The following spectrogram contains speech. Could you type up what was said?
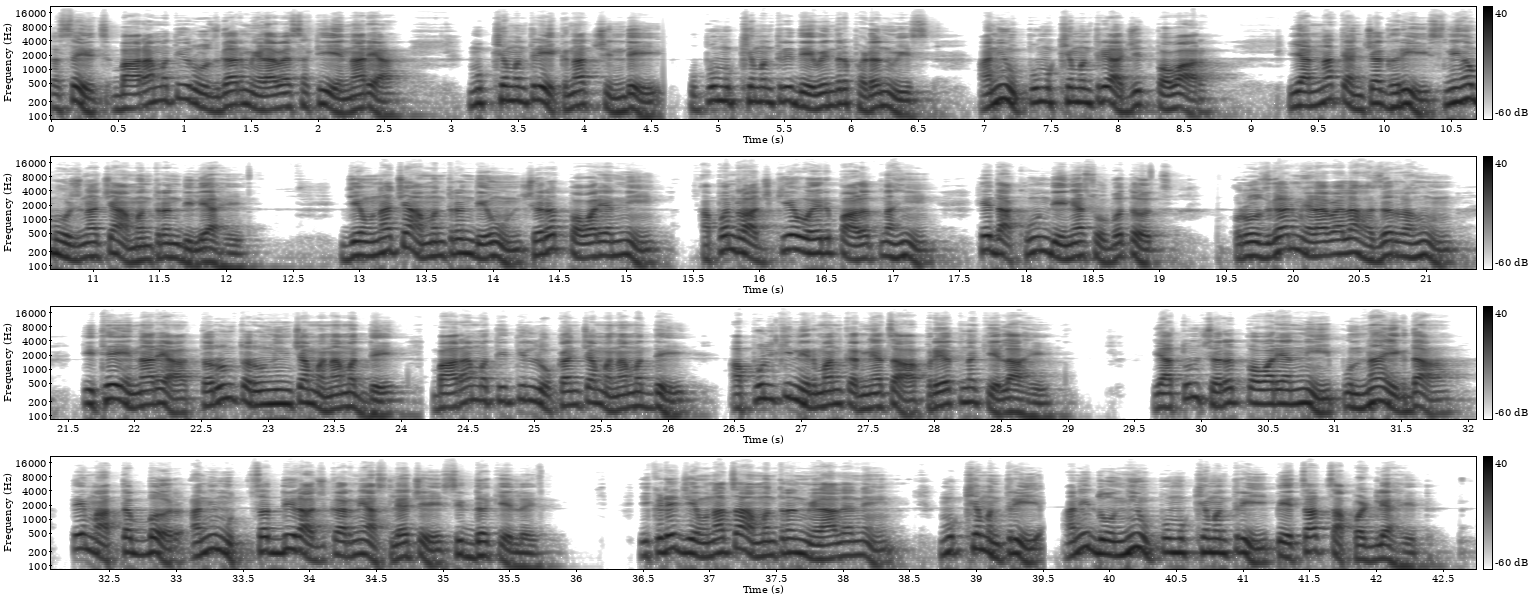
तसेच बारामती रोजगार मेळाव्यासाठी येणाऱ्या मुख्यमंत्री एकनाथ शिंदे उपमुख्यमंत्री देवेंद्र फडणवीस आणि उपमुख्यमंत्री अजित पवार यांना त्यांच्या घरी स्नेहभोजनाचे आमंत्रण दिले आहे. जेवणाचे आमंत्रण देऊन शरद पवार यांनी आपण राजकीय वैर पाळत नाही हे दाखवून देण्यासोबतच रोजगार मेळाव्याला हजर राहून तिथे येणाऱ्या तरुण तरुणींच्या मनामध्ये बारामतीतील लोकांच्या मनामध्ये आपुलकी निर्माण करण्याचा प्रयत्न केला आहे. यातून शरद पवार यांनी पुन्हा एकदा ते मातब्बर आणि मुत्सद्दी राजकारणी असल्याचे सिद्ध केलंय. इकडे जेवणाचं आमंत्रण मिळाल्याने मुख्यमंत्री आणि दोन्ही उपमुख्यमंत्री पेचात सापडले आहेत.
